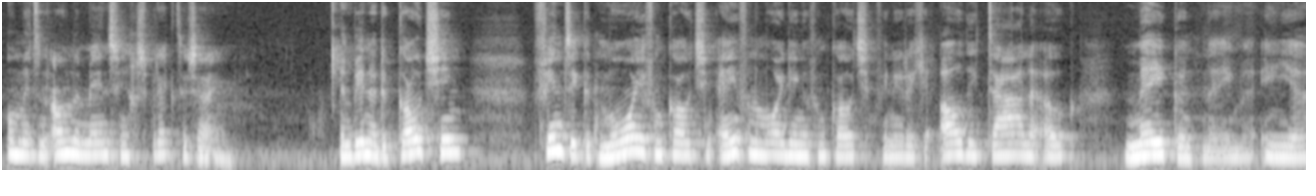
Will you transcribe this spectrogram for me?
om met een ander mens in gesprek te zijn. En binnen de coaching vind ik het mooie van coaching, een van de mooie dingen van coaching, vind ik dat je al die talen ook mee kunt nemen in je,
